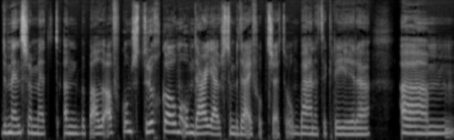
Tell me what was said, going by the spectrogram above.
de mensen met een bepaalde afkomst terugkomen om daar juist een bedrijf op te zetten, om banen te creëren. Um,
